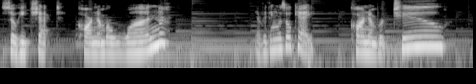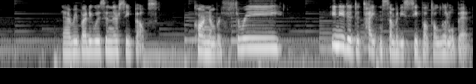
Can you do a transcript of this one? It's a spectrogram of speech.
So he checked car number one, Everything was okay. Car number two, everybody was in their seatbelts. Car number three, he needed to tighten somebody's seatbelt a little bit,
